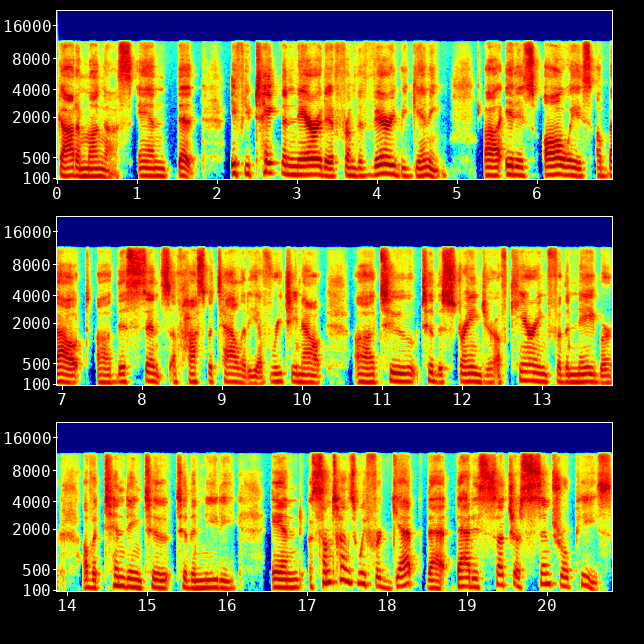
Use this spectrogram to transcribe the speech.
God among us, and that if you take the narrative from the very beginning uh, it is always about uh, this sense of hospitality, of reaching out uh, to to the stranger, of caring for the neighbor, of attending to to the needy. And sometimes we forget that that is such a central piece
